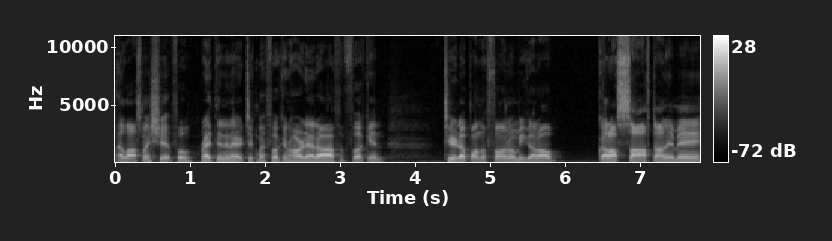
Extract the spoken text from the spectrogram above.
I lost my shit, fool. Right then and there, I took my fucking hard hat off and fucking teared up on the phone on me. Got all, got all soft on him, eh?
